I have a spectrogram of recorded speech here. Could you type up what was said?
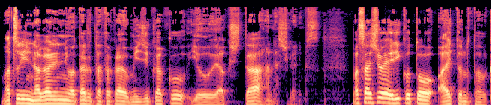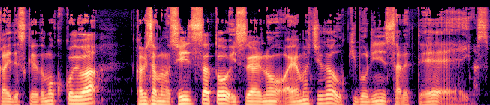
まあ、次に流れにわたる戦いを短く要約した話があります。まあ、最初はエリコと愛との戦いですけれども、ここでは神様の誠実さとイスラエルの過ちが浮き彫りにされています。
